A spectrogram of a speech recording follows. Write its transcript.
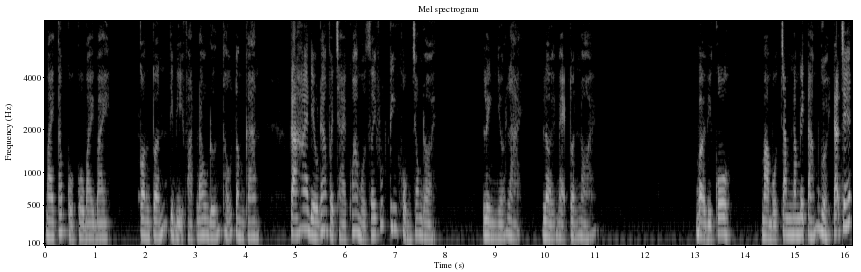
mái tóc của cô bay bay. Còn Tuấn thì bị phạt đau đớn thấu tâm can. Cả hai đều đang phải trải qua một giây phút kinh khủng trong đời. Linh nhớ lại lời mẹ Tuấn nói. Bởi vì cô mà 158 người đã chết.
